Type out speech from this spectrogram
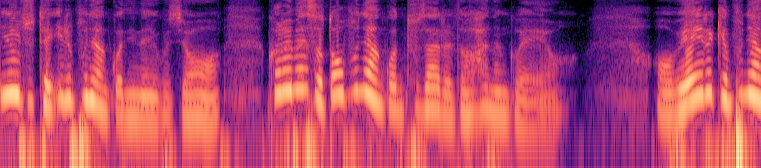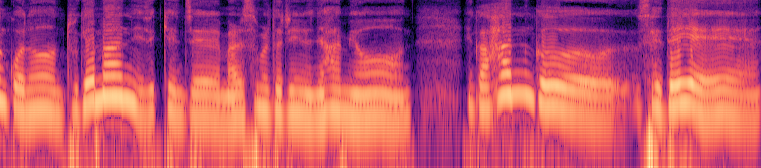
1주택 1분양권이네요. 그죠? 그러면서 또 분양권 투자를 더 하는 거예요. 어, 왜 이렇게 분양권은 두 개만 이렇게 이제 말씀을 드리느냐 하면, 그러니까 한 그 세대에,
